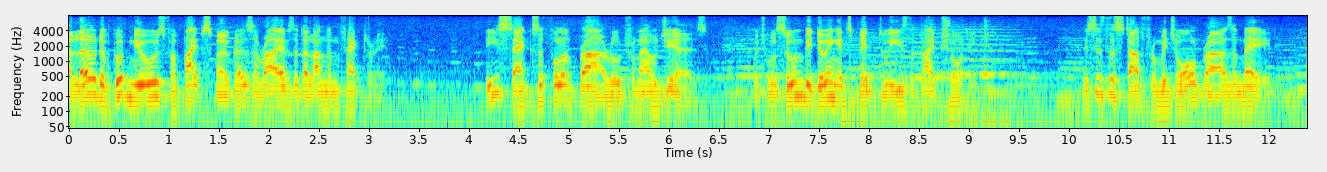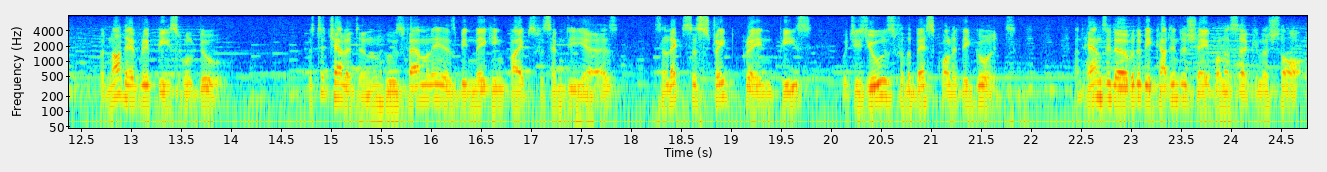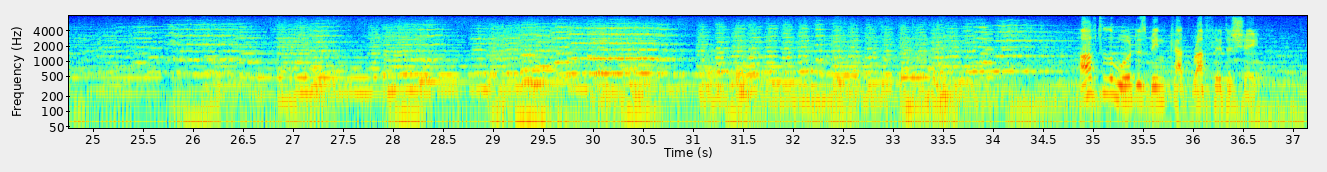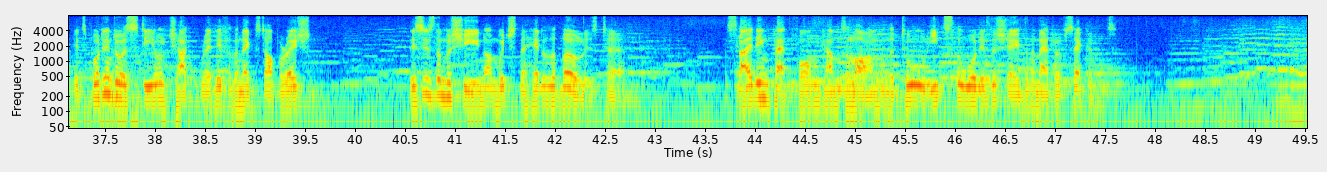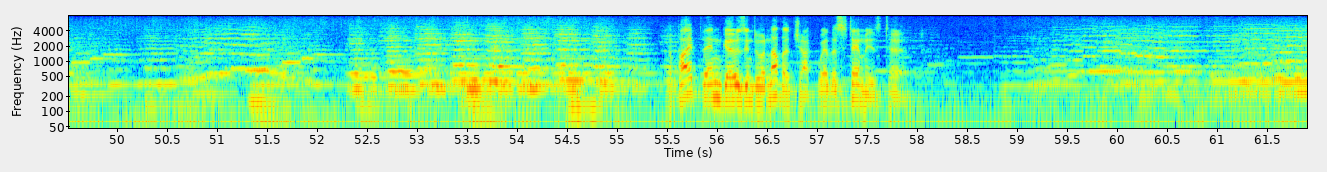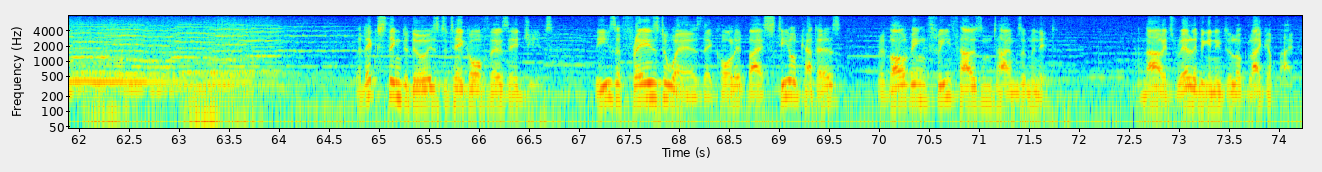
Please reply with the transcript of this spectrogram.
A load of good news for pipe smokers arrives at a London factory. These sacks are full of briar root from Algiers, which will soon be doing its bit to ease the pipe shortage. This is the stuff from which all briars are made, but not every piece will do. Mr. Cheriton, whose family has been making pipes for 70 years, selects a straight grain piece which is used for the best quality goods and hands it over to be cut into shape on a circular saw. After the wood has been cut roughly to shape, it's put into a steel chuck ready for the next operation. This is the machine on which the head of the bowl is turned. The sliding platform comes along and the tool eats the wood into shape in a matter of seconds. The pipe then goes into another chuck where the stem is turned. The next thing to do is to take off those edges. These are fraised away, as they call it, by steel cutters revolving 3,000 times a minute. And now it's really beginning to look like a pipe.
